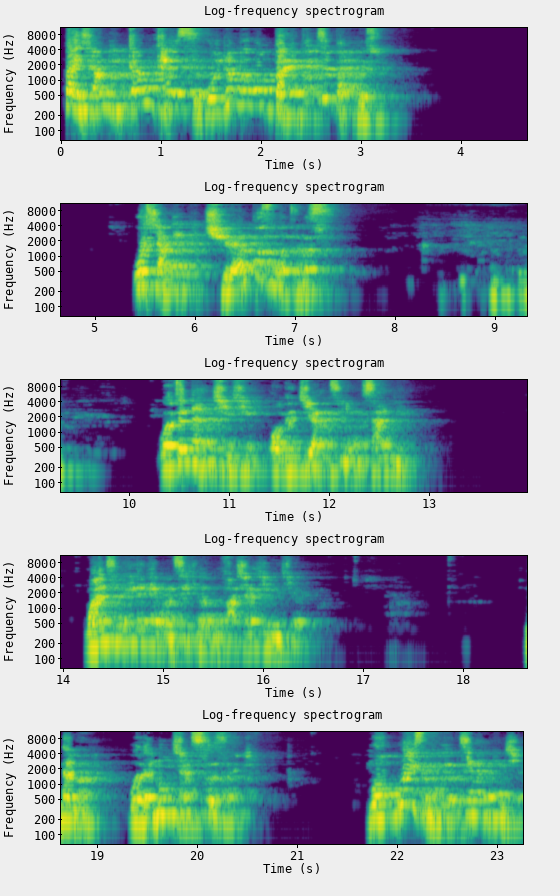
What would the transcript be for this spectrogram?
办小米刚开始，我认为我百分之百会输。我想的全部是我怎么死。我真的很庆幸，我们这样子用了三年，完成了一个连我自己都无法相信的结果。那么，我的梦想是什么？我为什么会有这样的梦想？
